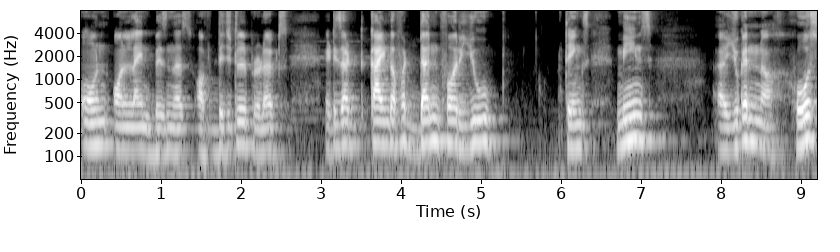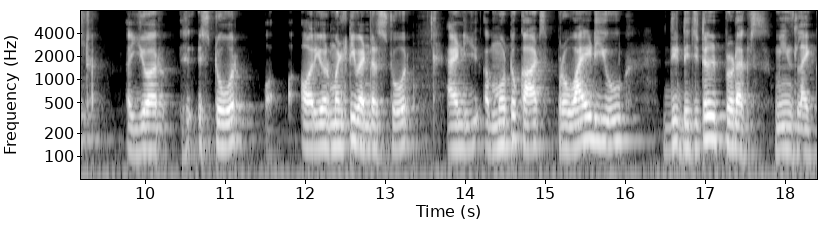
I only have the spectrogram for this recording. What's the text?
own online business of digital products. It is a kind of a done for you things means uh, you can uh, host your store or your multi-vendor store and you, uh, motokarts provide you the digital products means like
